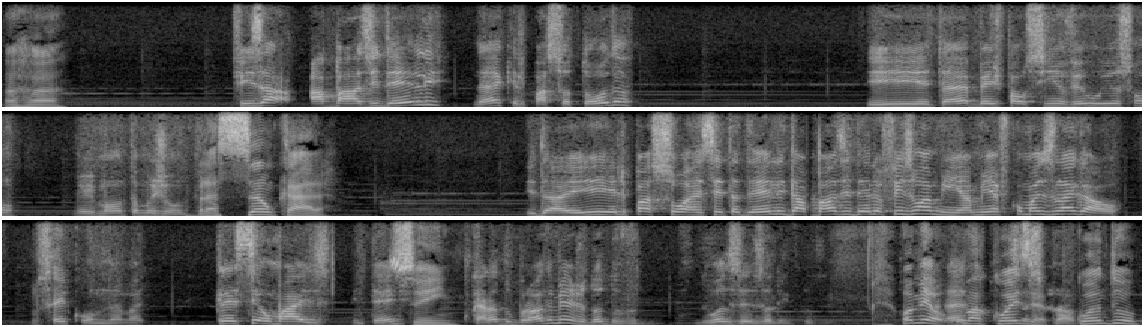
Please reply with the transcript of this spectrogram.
Aham. Fiz a, a base dele, né? Que ele passou toda. E até beijo pra Alcinho, viu, Wilson? Meu irmão, tamo junto. Abração, cara. E daí ele passou a receita dele e da base dele eu fiz uma minha. A minha ficou mais legal. Não sei como, né? Mas cresceu mais, entende? Sim. O cara do brother me ajudou du- duas vezes ali, inclusive. Ô, meu, É, uma coisa. Quando,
